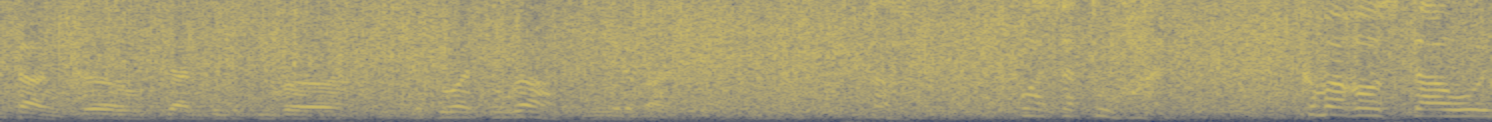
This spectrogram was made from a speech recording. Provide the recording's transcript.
Sangka hujan tiba-tiba bercurah-curah di depan? Ha, kuasa Tuhan. Kemarau setahun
